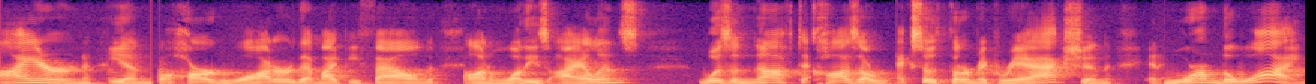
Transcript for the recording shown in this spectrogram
iron in the hard water that might be found on one of these islands was enough to cause an exothermic reaction and warm the wine.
